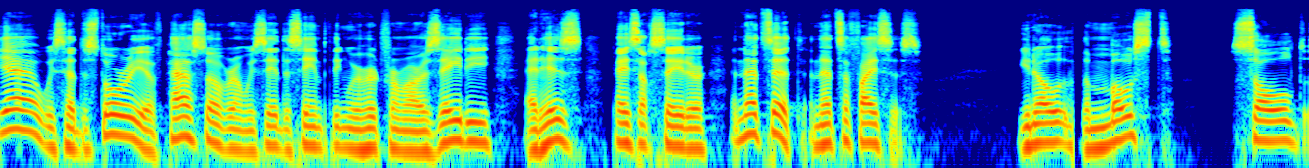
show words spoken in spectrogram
yeah, we said the story of Passover, and we say the same thing we heard from our Zaidi at his Pesach Seder, and that's it, and that suffices. You know, the most sold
